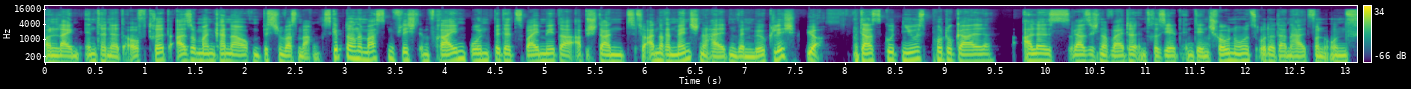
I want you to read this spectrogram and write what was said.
Online-Internet-Auftritt. Also man kann da auch ein bisschen was machen. Es gibt noch eine Maskenpflicht im Freien und bitte zwei Meter Abstand zu anderen Menschen halten, wenn möglich. Ja, das ist Good News. Portugal alles, wer sich noch weiter interessiert, in den Show Notes oder dann halt von uns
